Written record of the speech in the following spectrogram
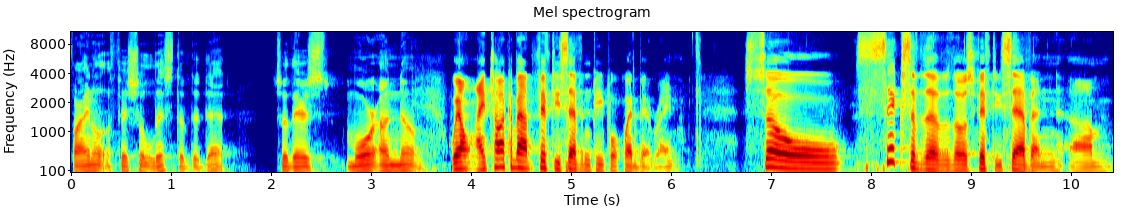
final official list of the dead. So there's more unknown. Well, I talk about 57 people quite a bit, right? So six of the, those 57, um,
